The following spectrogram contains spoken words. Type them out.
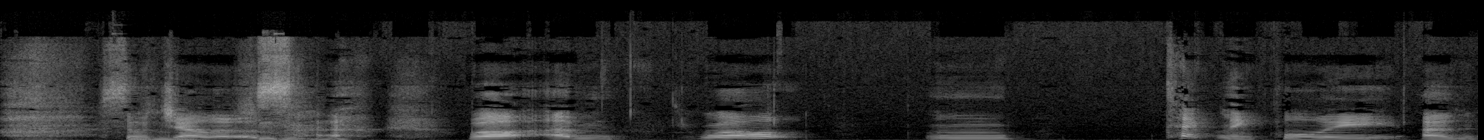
so jealous. well, um, well, mm, technically, I'm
